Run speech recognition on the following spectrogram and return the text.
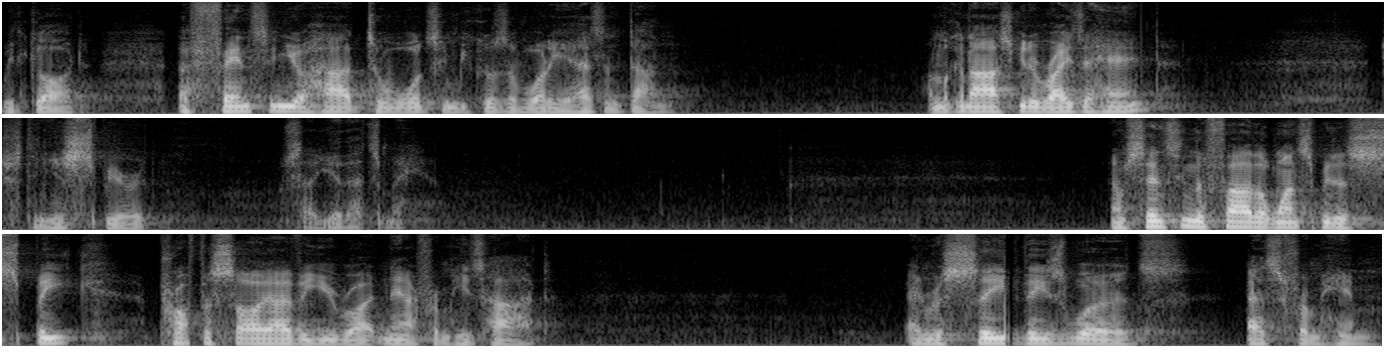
with God, offense in your heart towards Him because of what He hasn't done. I'm not going to ask you to raise a hand, just in your spirit, say, Yeah, that's me. I'm sensing the Father wants me to speak, prophesy over you right now from His heart, and receive these words as from Him.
